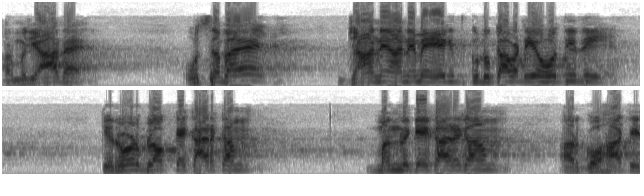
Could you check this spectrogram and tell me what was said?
और मुझे याद है, उस समय जाने आने में एक रुकावट यह होती थी कि रोड ब्लॉक के कार्यक्रम बंद के कार्यक्रम और गुवाहाटी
